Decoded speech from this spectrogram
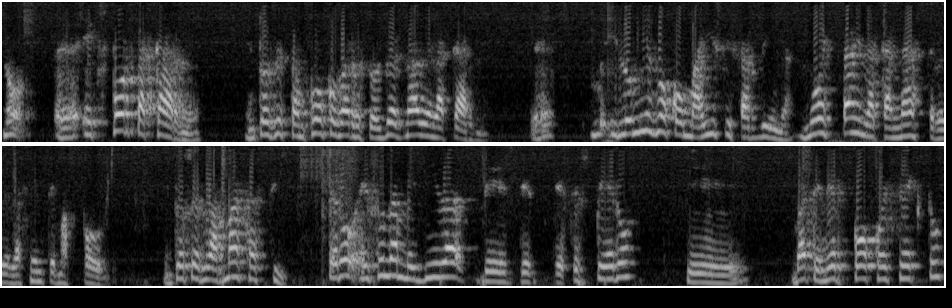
No, eh, exporta carne, entonces tampoco va a resolver nada en la carne. ¿eh? Y lo mismo con maíz y sardina, no está en la canastra de la gente más pobre. Entonces la masa sí, pero es una medida de, desespero que va a tener poco efecto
